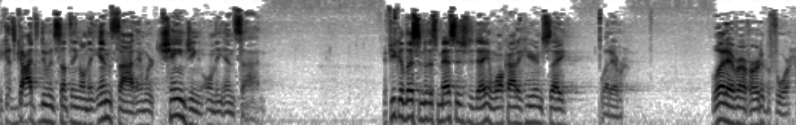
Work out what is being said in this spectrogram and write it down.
because God's doing something on the inside and we're changing on the inside. If you can listen to this message today and walk out of here and say, whatever, whatever, I've heard it before.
